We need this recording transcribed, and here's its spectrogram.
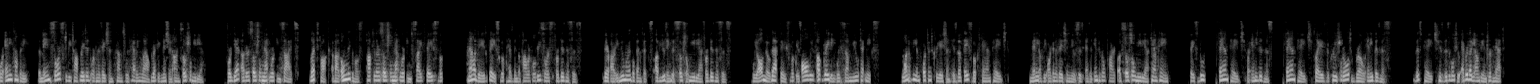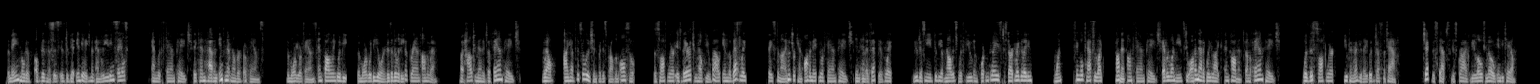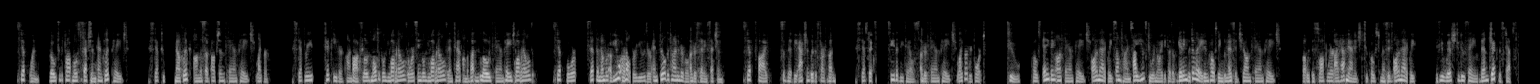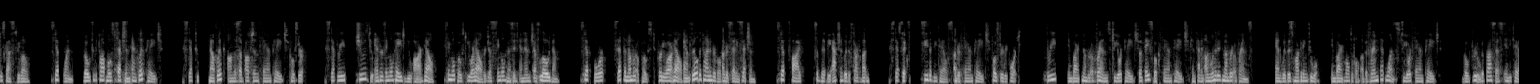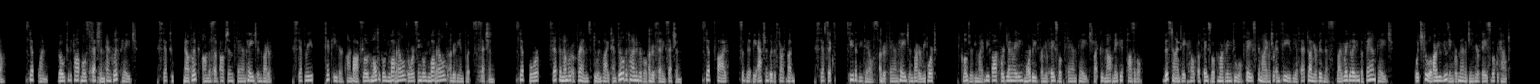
For any company, the main source to be top-rated organization comes with having well recognition on social media. Forget other social networking sites. Let's talk about only the most popular social networking site, Facebook. Nowadays, Facebook has been a powerful resource for businesses. There are innumerable benefits of using social media for businesses. We all know that Facebook is always upgrading with some new techniques. One of the important creations is a Facebook fan page. Many of the organization uses an integral part of social media campaign. Facebook fan page for any business. Fan page plays a crucial role grow any business. This page is visible to everybody on the internet. The main motive of businesses is to get engagement and leading sales. And with fan page, they can have an infinite number of fans. The more your fans and following will be, the more will be your visibility of brand on the web. But how to manage a fan page? Well, I have a solution for this problem also. The software is there to help you out in the best way. FaceDominator can automate your fan page in an effective way. You just need to be acknowledged with few important ways to start regulating. One, single tap to like, comment on fan page. Everyone needs to automatically like and comment on fan page. With this software, you can regulate with just a tap. Check the steps described below to know in detail. Step 1. Go to the topmost section and click page. Step 2. Now click on the suboption fan page lever. Step 3. Check either on box load multiple URLs or single URLs and tap on the button load fan page URLs. Step 4. Set the number of URL per user and fill the time under section. Step 5. Submit the action with the start button. Step 6. See the details under fan page a report. 2. Post anything on fan page automatically. Sometimes I used to annoy because of getting delayed in posting message on fan page. But with this software I have managed to post message automatically. If you wish to do the same, then check the steps discussed below. Step 1. Go to the topmost section and click page. Step 2. Now click on the suboption fan page poster. Step 3. Choose to enter single page URL. Single post URL or just single message and then just load them. Step 4. Set the number of posts per URL and fill the time under section. Step 5. Submit the action with the start button. Step 6. See the details under fan page poster report. 3. Invite number of friends to your page. The Facebook fan page can have unlimited number of friends. And with this marketing tool, invite multiple other friends at once to your fan page. Go through the process in detail. Step 1. Go to the topmost section and click page. Step 2. Now click on the suboption fan page inviter. Step 3. Check either on box load multiple URLs or single URLs under the input section. Step 4. Set the number of friends to invite and fill the time interval under setting section. Step 5. Submit the action with the start button. Step 6. See the details under fan page inviter report. Closure might be thought for generating more leads from your Facebook fan page but could not make it possible. This time take help of Facebook marketing tool FaceTime and see the effect on your business by regulating the fan page. Which tool are you using for managing your Facebook account?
